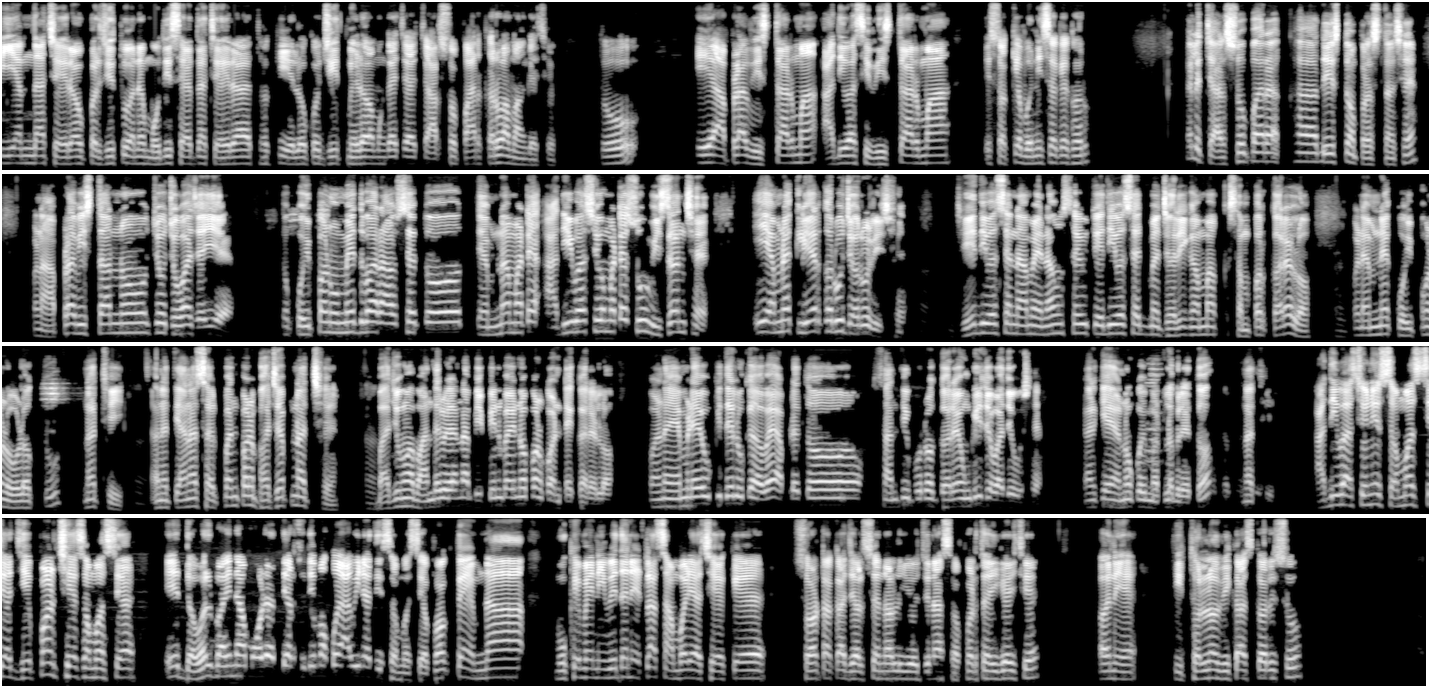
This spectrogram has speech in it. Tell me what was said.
પીએમના ચહેરા ઉપર જીતવું અને મોદી સાહેબના ચહેરા થકી એ લોકો જીત મેળવવા માંગે છે ચારસો પાર કરવા માંગે છે. તો એ આપણા વિસ્તારમાં, આદિવાસી વિસ્તારમાં એ શક્ય બની શકે ખરું? એટલે ચારસો પાર આખા દેશનો પ્રશ્ન છે. પણ આપણા વિસ્તારનો જો જોવા જઈએ, તો કોઈ પણ ઉમેદવાર આવશે તો તેમના માટે, આદિવાસીઓ માટે શું વિઝન છે? એ એમણે ક્લિયર કરવું જરૂરી છે. જે દિવસે નામ એનાઉન્સ થયું તે દિવસે જ મેં જરીગામમાં સંપર્ક કરેલો પણ એમને કોઈ પણ ઓળખતું નથી. અને ત્યાંના સરપંચ પણ ભાજપના જ છે. બાજુમાં બાંદરવેલાના બિપિનભાઈનો પણ કોન્ટેક્ટ કરેલો. પણ એમણે એવું કીધેલું કે હવે આપણે તો શાંતિપૂર્વક ઘરે ઊંઘી જવા જેવું છે. કારણ કે એનો કોઈ મતલબ રહેતો નથી. આદિવાસીઓની સમસ્યા જે પણ છે સમસ્યા એ ધવલભાઈના મોડે અત્યાર સુધીમાં કોઈ આવી નથી સમસ્યા. ફક્ત એમના મુખે મેં નિવેદન એટલા સાંભળ્યા છે કે સો ટકા નળ યોજના સફળ થઈ ગઈ છે. અને તિથલનો વિકાસ કરીશું.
